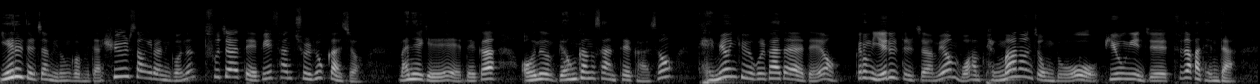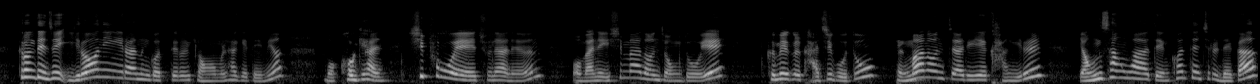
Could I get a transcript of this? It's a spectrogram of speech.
예를 들자면 이런 겁니다. 효율성이라는 거는 투자 대비 산출 효과죠. 만약에 내가 어느 명강사한테 가서 대면 교육을 받아야 돼요. 그럼 예를 들자면 뭐 한 100만 원 정도 비용이 이제 투자가 된다. 그런데 이제 이러닝이라는 것들을 경험을 하게 되면 뭐 거기 한 10%에 준하는 뭐 만약에 10만 원 정도의 금액을 가지고도 100만 원짜리의 강의를 영상화된 컨텐츠를 내가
